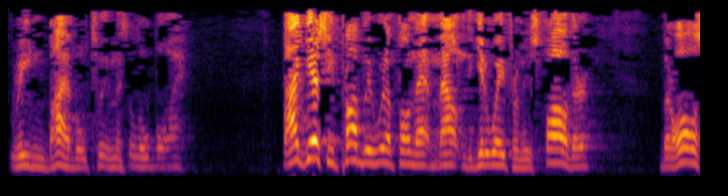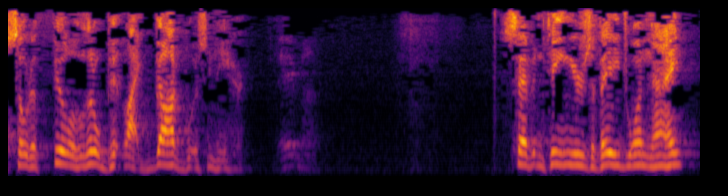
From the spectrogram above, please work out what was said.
reading Bible to him as a little boy. I guess he probably went up on that mountain to get away from his father, but also to feel a little bit like God was near. Amen. 17 years of age one night,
